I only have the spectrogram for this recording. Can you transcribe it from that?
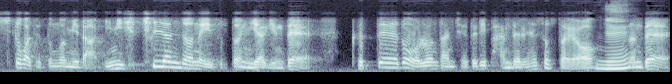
시도가 됐던 겁니다. 이미 17년 전에 있었던 이야기인데 그때도 언론 단체들이 반대를 했었어요. 예. 그런데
